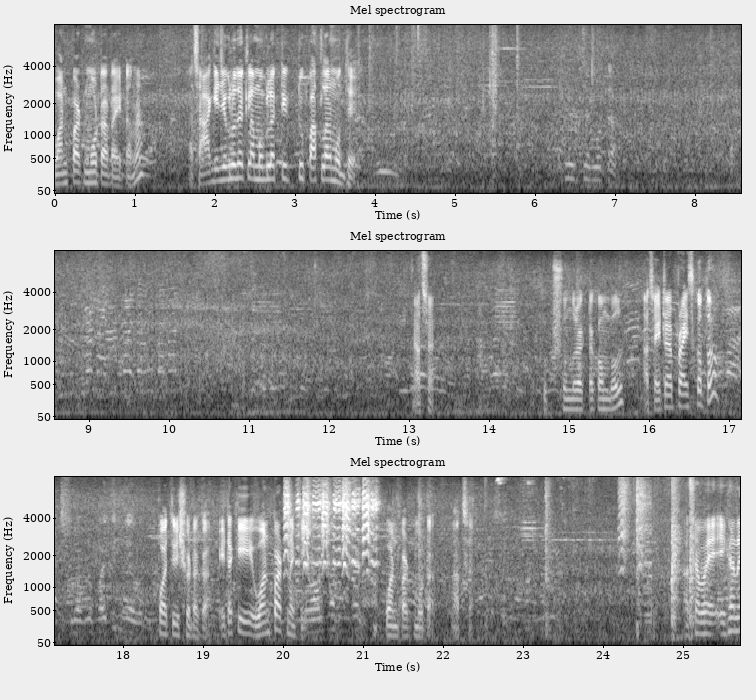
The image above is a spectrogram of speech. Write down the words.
ওয়ান পার্ট মোটাটা এটা না? আচ্ছা আগে যেগুলো দেখলাম ওগুলো একটু একটু পাতলার মধ্যে। আচ্ছা। খুব সুন্দর একটা কম্বল। আচ্ছা এটার প্রাইস কত? পঁয়ত্রিশশো টাকা। এটা কি ওয়ান পার্ট নাকি? ওয়ান পার্ট মোটা। আচ্ছা। আচ্ছা ভাই, এখানে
